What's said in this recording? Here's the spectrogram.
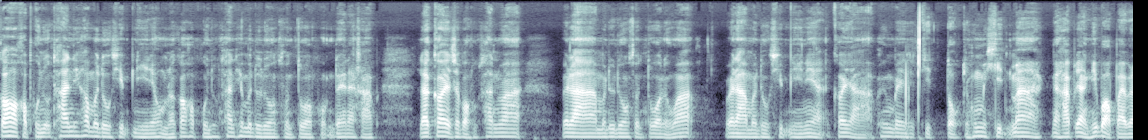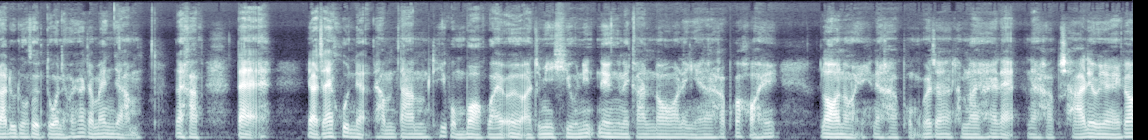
ก็ขอบคุณทุกท่านที่เข้ามาดูคลิปนี้นะผมแล้วก็ขอบคุณทุกท่านที่มาดูดวงส่วนตัวผมด้วยนะครับ แล้วก็อยากจะบอกทุกท่านว่า เวลามาดูดวงส่วนตัวหรือว่าเวลามาดูคลิปนี้เนี่ยก็อย่าเพิ่งไปจิตตกอย่าเพิ่งไปคิดมากนะครับ อย่างที่บอกไปเวลาดูดวงส่วนตัวเนี่ยค่อนข้างจะแม่นยำนะครับ แต่อยากจะให้คุณเนี่ยทำตามที่ผมบอกไว้เอออาจจะมีคิวนิดนึงในการรออะไรเงี้ยนะครับ ก็ขอให้รอหน่อยนะครับ ผมก็จะทำนายให้แหละนะครับ ช้าเร็วยังไงก็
